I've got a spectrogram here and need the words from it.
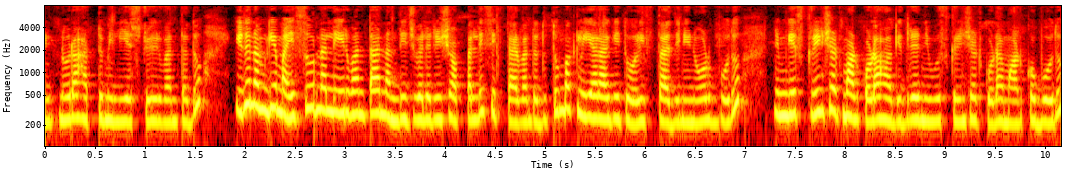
ಎಂಟುನೂರ ಹತ್ತು ಮಿಲಿಯಷ್ಟು ಇರುವಂತದ್ದು. ಇದು ನಮಗೆ ಮೈಸೂರಿನಲ್ಲಿ ಇರುವಂತಹ ನಂದಿ ಜ್ಯುವೆಲರಿ ಶಾಪ್ ಅಲ್ಲಿ ಸಿಗ್ತಾ ಇರುವಂತದ್ದು. ತುಂಬಾ ಕ್ಲಿಯರ್ ಆಗಿ ತೋರಿಸ್ತಾ ಇದ್ದೀನಿ ನೋಡಬಹುದು ನಿಮಗೆ ಸ್ಕ್ರೀನ್ ಶಾಟ್ ಮಾಡ್ಕೊಳ್ಳೋ ಹಾಗಿದ್ರೆ ನೀವು ಸ್ಕ್ರೀನ್ ಶಾಟ್ ಕೂಡ ಮಾಡ್ಕೋಬಹುದು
